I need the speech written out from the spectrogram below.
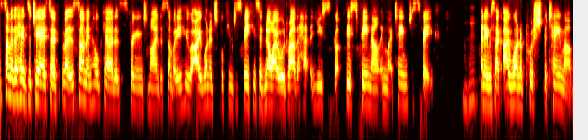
some of the heads of TA, so Simon Hulkyard is springing to mind as somebody who I wanted to book him to speak. He said, "No, I would rather have you got this female in my team to speak," mm-hmm. and he was like, "I want to push the team up,"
